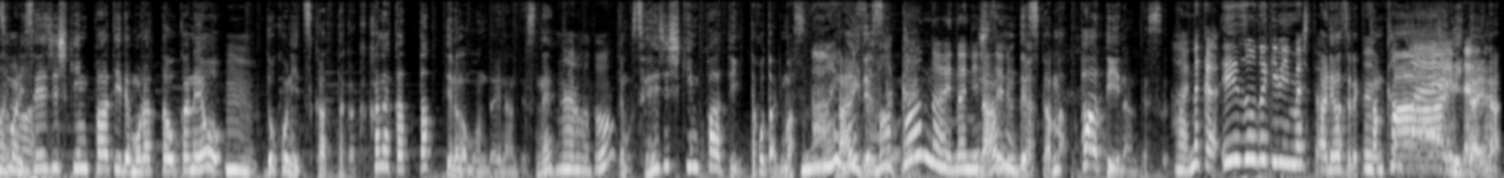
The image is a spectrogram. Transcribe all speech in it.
いつまり政治資金パーティーでもらったお金をうん。どこに使ったか書かなかったっていうのが問題なんですね。なるほど。でも政治資金パーティー行ったことあります？ないです。よねわかんない何してるんですか？まあパーティーなんですはい。なんか映像だけ見ました。ありますよね、乾杯みたいな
